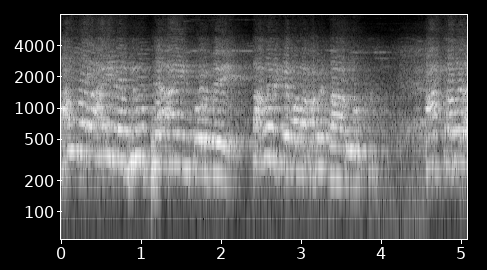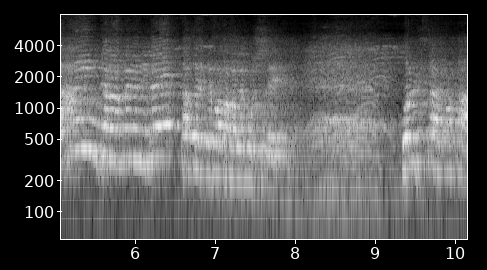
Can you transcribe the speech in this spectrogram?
আল্লাহর আইনের বিরুদ্ধে আইন করবে, তাদেরকে বলা হবে তারুক আর তাদের আইন যারা মেনে নিবে, তাদেরকে বলা হবে মুসলিম। পরিষ্কার কথা।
